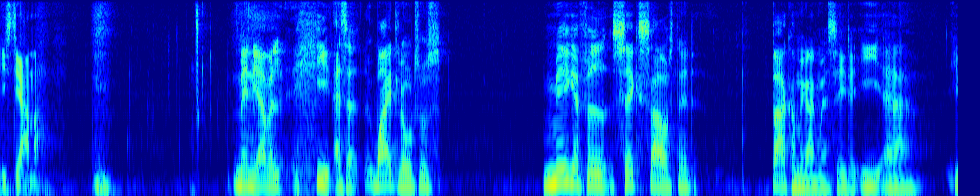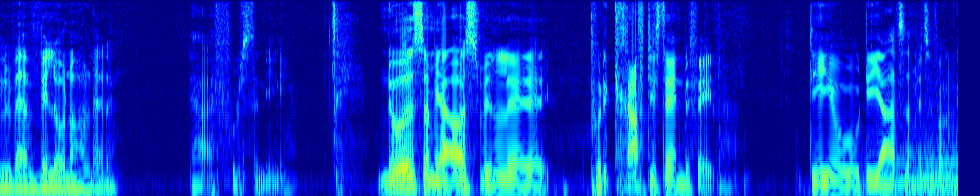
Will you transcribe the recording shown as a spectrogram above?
i stjerner. Men jeg vil helt... Altså, White Lotus, mega fed, seks afsnit. Bare kom i gang med at se det. I er... I vil være velunderholdt af det. Jeg er fuldstændig enig. Noget, som jeg også vil øh, på det kraftigste anbefale, det er jo det, jeg har taget med til folk.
